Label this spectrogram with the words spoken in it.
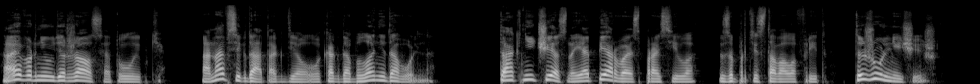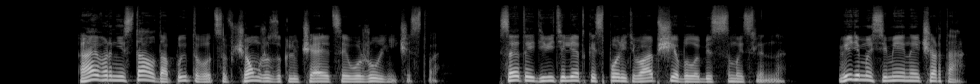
Айвор не удержался от улыбки. Она всегда так делала, когда была недовольна. «Так нечестно, я первая спросила», — запротестовала Фрид. «Ты жульничаешь». Айвор не стал допытываться, в чем же заключается его жульничество. С этой девятилеткой спорить вообще было бессмысленно. Видимо, семейная черта.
